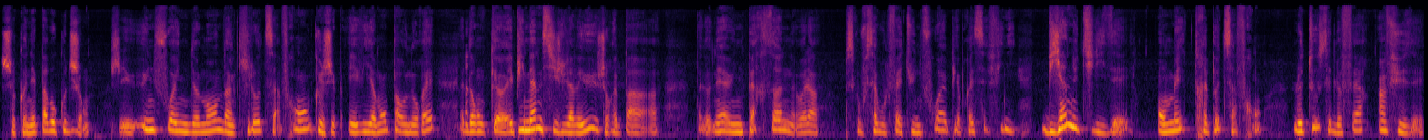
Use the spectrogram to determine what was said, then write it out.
Je connais pas beaucoup de gens. J'ai eu une fois une demande d'un kilo de safran que j'ai évidemment pas honoré. Donc, euh, et puis même si je l'avais eu, j'aurais pas, pas donné à une personne, voilà, parce que ça vous le faites une fois et puis après c'est fini. Bien utilisé, on met très peu de safran. Le tout, c'est de le faire infuser.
